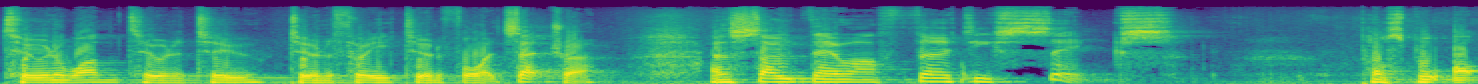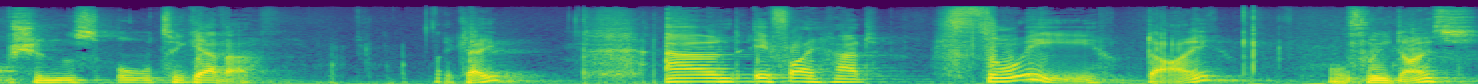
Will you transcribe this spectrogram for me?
2 and a 1, 2 and a 2, 2 and a 3, 2 and a 4, etc. And so there are 36 possible options altogether. Okay? And if I had three die, or three dice,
